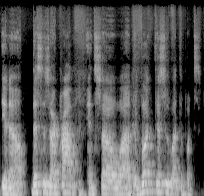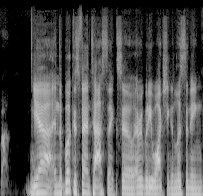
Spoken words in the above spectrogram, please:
you know, this is our problem. And so uh, the book, this is what the book's about. Yeah. And the book is fantastic. So everybody watching and listening,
